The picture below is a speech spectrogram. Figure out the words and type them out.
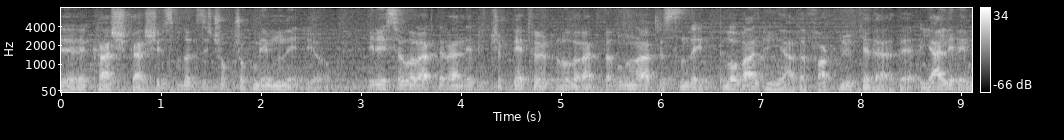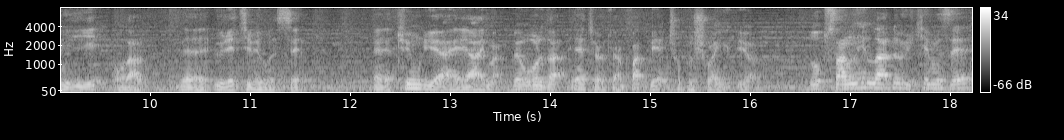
e, karşı karşıyayız. Bu da bizi çok çok memnun ediyor. Bireysel olarak da ben de bir Türk networker olarak da bunun arkasındayım. Global dünyada, farklı ülkelerde yerli ve milli olan e, üretimimizi e, tüm dünyaya yaymak ve orada network yapmak benim çok hoşuma gidiyor. 90'lı yıllarda ülkemize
